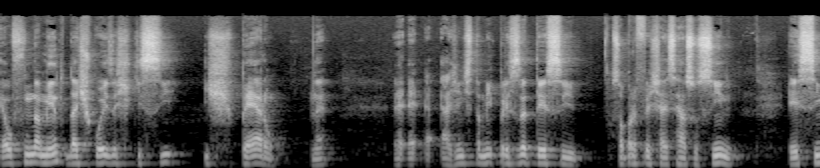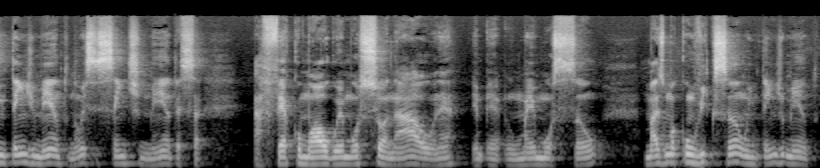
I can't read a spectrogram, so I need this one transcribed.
É o fundamento das coisas que se esperam, né? É, é, é, a gente também precisa ter esse, só para fechar esse raciocínio, esse entendimento, não esse sentimento, essa a fé como algo emocional, né? É, uma emoção, mas uma convicção, um entendimento.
